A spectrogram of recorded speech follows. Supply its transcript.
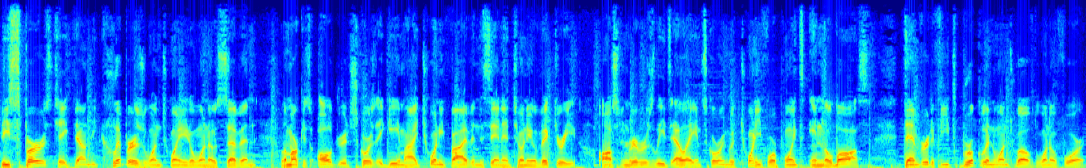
The Spurs take down the Clippers 120 to 107. LaMarcus Aldridge scores a game high 25 in the San Antonio victory. Austin Rivers leads LA in scoring with 24 points in the loss. Denver defeats Brooklyn 112 104.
